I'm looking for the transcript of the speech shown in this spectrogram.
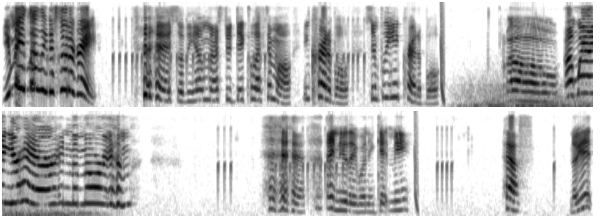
You made Lily disintegrate! so the young master did collect them all. Incredible. Simply incredible. Oh, I'm wearing your hair in memoriam. I knew they wouldn't get me. Half. Nugget?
